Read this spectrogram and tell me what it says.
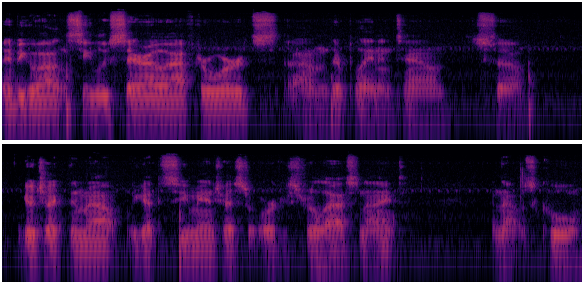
maybe go out and see Lucero afterwards. Um, they're playing in town, so go check them out. We got to see Manchester Orchestra last night, and that was cool.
